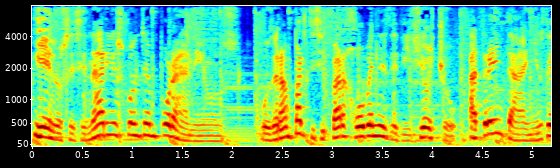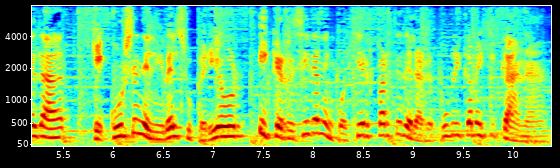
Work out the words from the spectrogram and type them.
y en los escenarios contemporáneos podrán participar jóvenes de 18 a 30 años de edad que cursen el nivel superior y que residan en cualquier parte de la República Mexicana.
